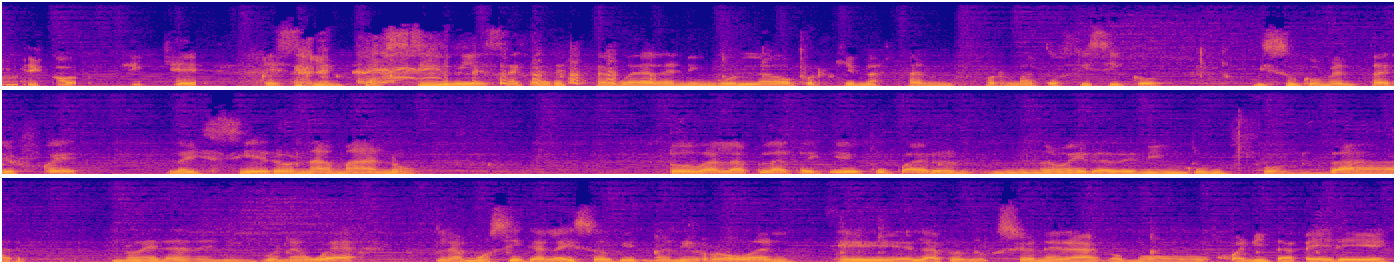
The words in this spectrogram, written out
me dijo, "¿Y qué? Es imposible sacar esta weá de ningún lado porque no está en formato físico. Y su comentario fue, la hicieron a mano. Toda la plata que ocuparon no era de ningún fondar, no era de ninguna wea. La música la hizo Bitman y Rowan, eh, la producción era como Juanita Pérez,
